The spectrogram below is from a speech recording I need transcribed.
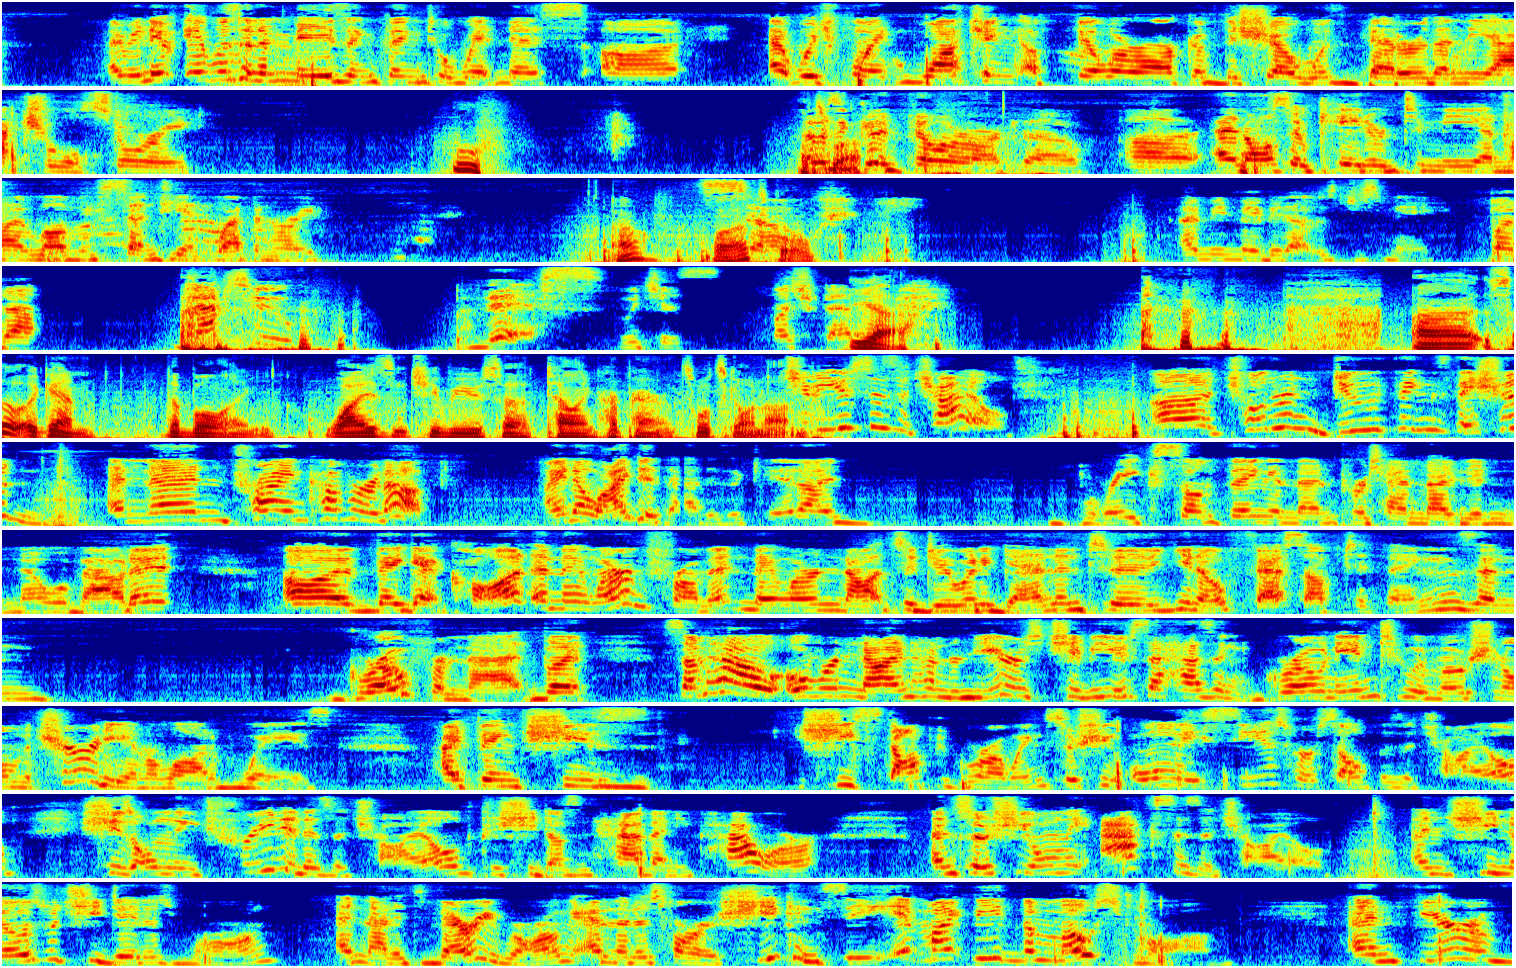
I mean, it, it was an amazing thing to witness, uh, at which point watching a filler arc of the show was better than the actual story. Oof. It That's was a good filler arc though, uh, and also catered to me and my love of sentient weaponry. Oh, well, that's So- cool. I mean, maybe that was just me. But, uh, back to this, which is much better. Yeah. uh, so again, the bullying. Why isn't Chibiusa telling her parents what's going on? Chibiusa's a child. Uh, children do things they shouldn't, and then try and cover it up. I know I did that as a kid. I'd break something and then pretend I didn't know about it. Uh, they get caught and they learn from it and they learn not to do it again and to, you know, fess up to things and grow from that. But somehow over 900 years, Chibiusa hasn't grown into emotional maturity in a lot of ways. I think she's she stopped growing, so she only sees herself as a child. She's only treated as a child because she doesn't have any power. And so she only acts as a child. And she knows what she did is wrong, and that it's very wrong, and that as far as she can see, it might be the most wrong. And fear of,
